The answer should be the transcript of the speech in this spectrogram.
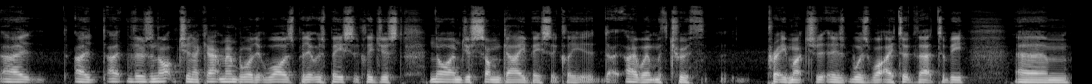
I, I, I, there's an option. I can't remember what it was, but it was basically just no. I'm just some guy. Basically, I went with truth. Pretty much is, was what I took that to be. Um,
